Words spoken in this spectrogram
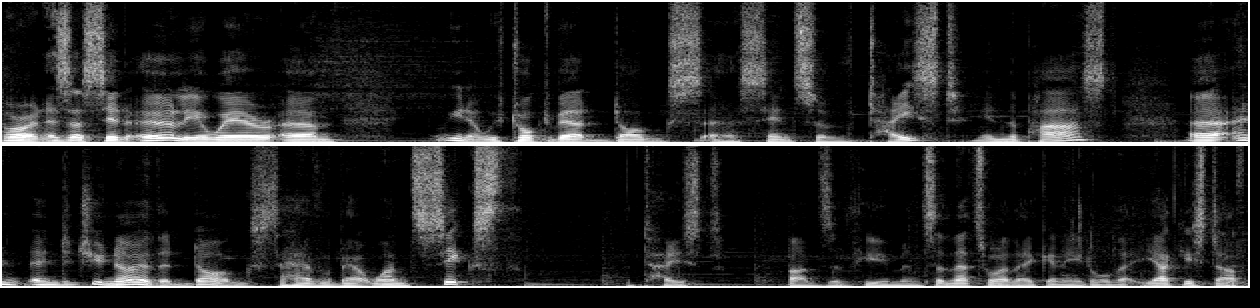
All right, as I said earlier, where um, you know we've talked about dogs' uh, sense of taste in the past, uh, and and did you know that dogs have about one sixth the taste buds of humans, and that's why they can eat all that yucky stuff.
